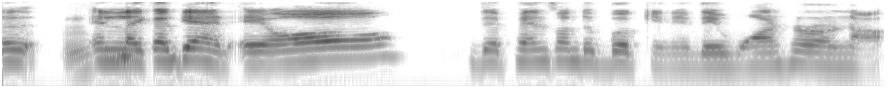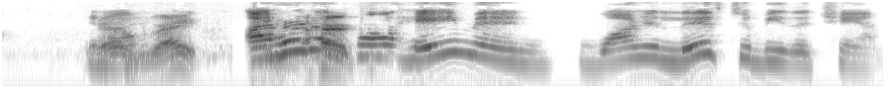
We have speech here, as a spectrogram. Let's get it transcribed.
The, Mhm. and like again, it all depends on the booking if they want her or not. You yeah, know, right. I heard I that heard- Paul Heyman wanted Liv to be the champ.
